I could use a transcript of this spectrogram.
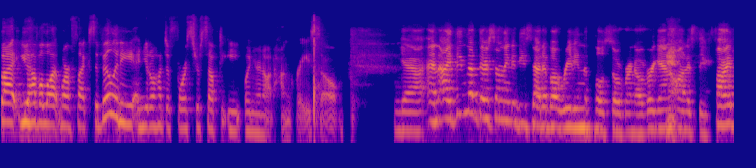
but you have a lot more flexibility and you don't have to force yourself to eat when you're not hungry. So yeah. And I think that there's something to be said about reading the posts over and over again. Honestly, five,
